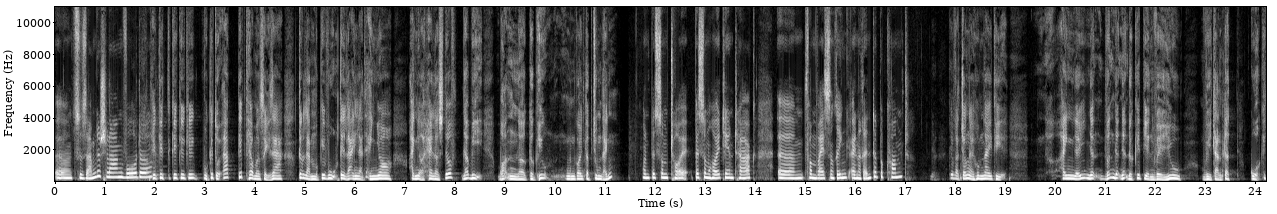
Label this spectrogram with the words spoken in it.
äh, zusammengeschlagen wurde. Thế cái, cái, cái, cái, một cái tội ác tiếp theo mà xảy ra tức là một cái vụ tên là anh là anh Nho anh ở Hellersdorf đã bị bọn uh, cực hữu gọi tập trung đánh und bis zum, bis zum heutigen Tag ähm, vom Weißen Ring eine Rente bekommt. Thế và cho ngày hôm nay thì anh ấy nhận vẫn nhận nhận được cái tiền về hưu vì tàn tật của cái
